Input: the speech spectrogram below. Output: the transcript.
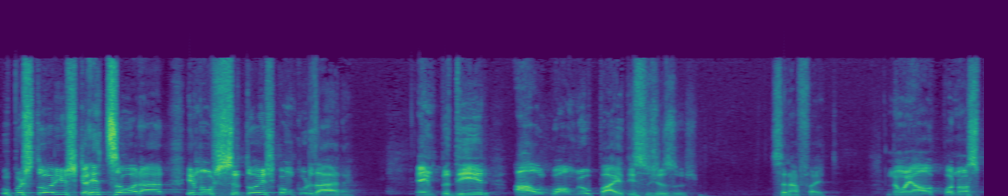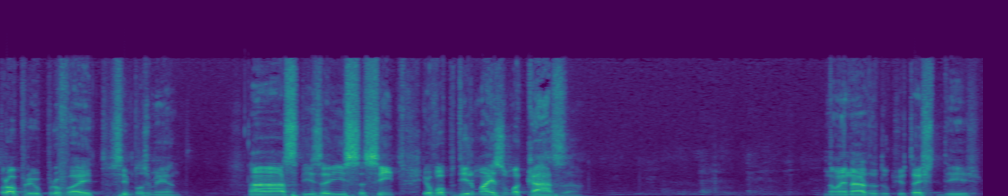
o pastor e os crentes a orar. Irmãos, se dois concordarem em pedir algo ao meu pai, disse Jesus, será feito. Não é algo para o nosso próprio proveito, simplesmente. Ah, se diz isso assim, eu vou pedir mais uma casa. não é nada do que o texto diz.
